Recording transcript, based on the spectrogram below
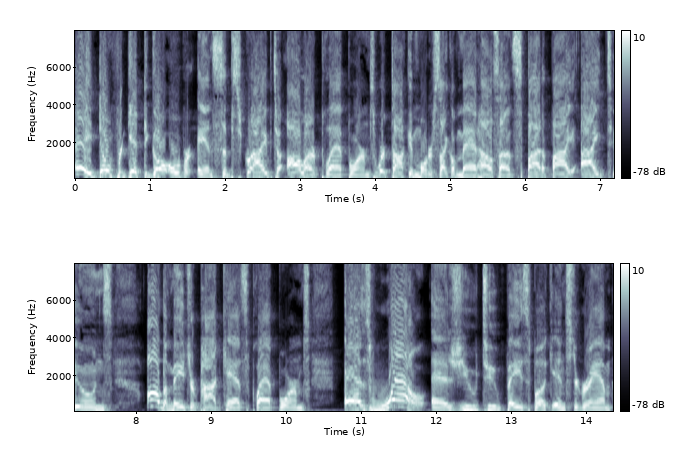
Hey, don't forget to go over and subscribe to all our platforms. We're talking Motorcycle Madhouse on Spotify, iTunes, all the major podcast platforms as well as YouTube, Facebook, Instagram,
